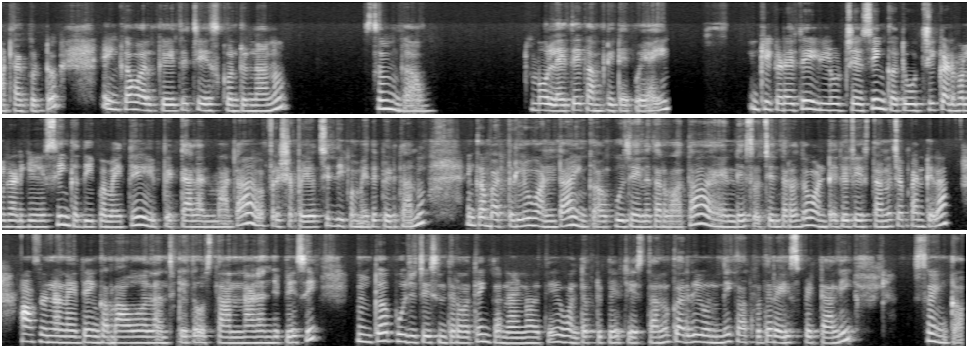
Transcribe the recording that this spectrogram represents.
మాట్లాడుకుంటూ ఇంకా వర్క్ అయితే చేసుకుంటున్నాను. సో ఇంకా బౌల్ అయితే కంప్లీట్ అయిపోయాయి. ఇంక ఇక్కడైతే ఇల్లు చేసి ఇంకా తూడ్చి కడపలు కడిగేసి ఇంకా దీపం అయితే పెట్టాలన్నమాట. ఫ్రెష్ అప్ అయ్యి వచ్చి దీపం అయితే పెడతాను. ఇంకా బట్టలు వంట ఇంకా పూజ అయిన తర్వాత డేస్ వచ్చిన తర్వాత వంట అయితే చేస్తాను. చెప్పాను కదా ఆఫ్టర్నూన్ అయితే ఇంకా బావ లంచ్కి అయితే వస్తా అన్నాడని చెప్పేసి ఇంకా పూజ చేసిన తర్వాత ఇంకా నేను అయితే వంట ప్రిపేర్ చేస్తాను. కర్రీ ఉంది కాకపోతే రైస్ పెట్టాలి. సో ఇంకా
